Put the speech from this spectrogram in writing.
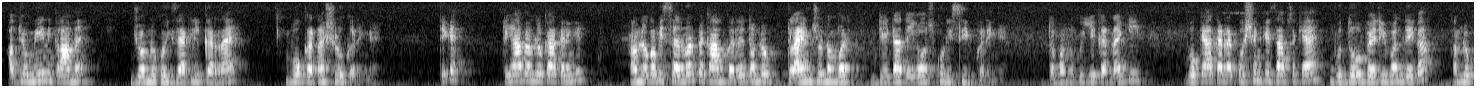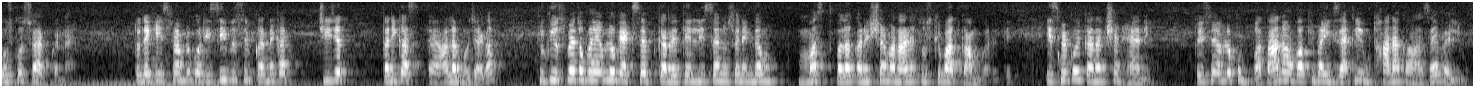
अब जो मेन काम है, जो हम लोग को एग्जैक्टली करना है, वो करना शुरू करेंगे। ठीक है? तो यहाँ पे हम लोग क्या करेंगे? हम लोग अभी सर्वर पे काम कर रहे हैं तो हम लोग क्लाइंट जो नंबर डेटा देगा, उसको रिसीव करेंगे। तब हम लोग को ये करना है कि वो क्या कर रहा है क्वेश्चन के हिसाब से क्या है, वो दो वेरिएबल देगा, हम लोग को उसको स्वैप करना है। तो देखिए, इसमें हम लोग को रिसीव रिसीव करने का चीज़ें, तरीका, अलग हो जाएगा। क्योंकि उसमें तो भाई हम लोग एक्सेप्ट कर रहे थे लिसन उसन एकदम मस्त वाला कनेक्शन बना रहे थे उसके बाद काम कर रहे थे। इसमें कोई कनेक्शन है नहीं। तो इसमें हम लोग को बताना होगा कि भाई एग्जैक्टली उठाना कहाँ से है वैल्यू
